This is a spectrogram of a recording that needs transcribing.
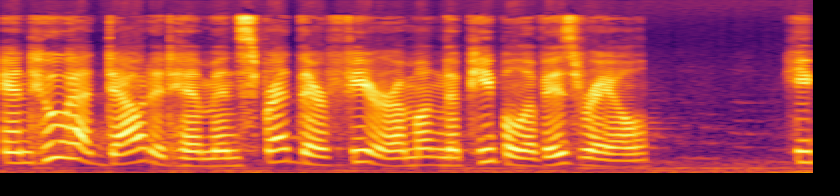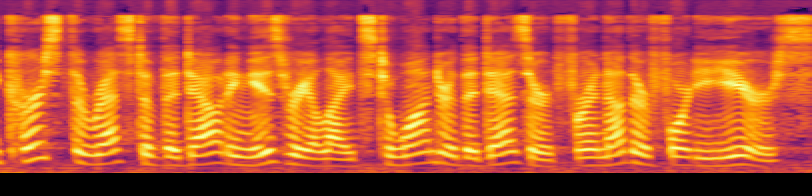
and who had doubted him and spread their fear among the people of Israel. He cursed the rest of the doubting Israelites to wander the desert for another forty years.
